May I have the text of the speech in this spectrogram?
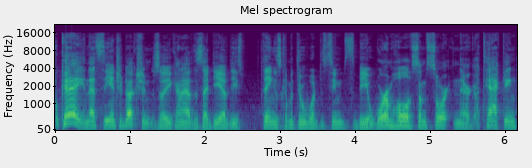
Okay, and that's the introduction. So you kind of have this idea of these things coming through what seems to be a wormhole of some sort, and they're attacking.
